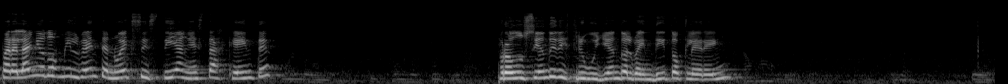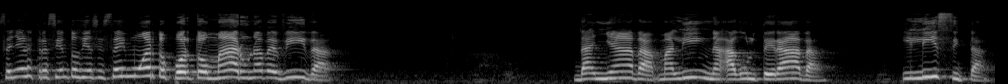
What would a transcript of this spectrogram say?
para el año 2020 no existían esta gente produciendo y distribuyendo el bendito clerén. Señores, 316 muertos por tomar una bebida dañada, maligna, adulterada ilícita.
